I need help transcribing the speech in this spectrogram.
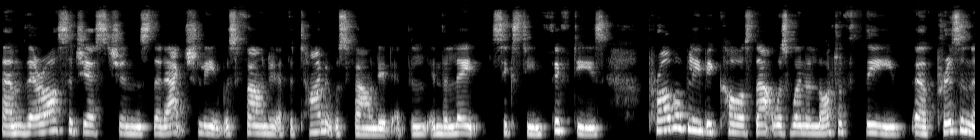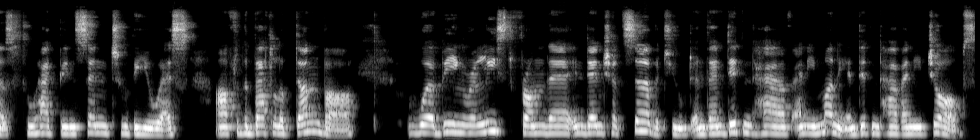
Um, there are suggestions that actually it was founded at the time it was founded the, in the late 1650s, probably because that was when a lot of the uh, prisoners who had been sent to the US after the Battle of Dunbar were being released from their indentured servitude and then didn't have any money and didn't have any jobs.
